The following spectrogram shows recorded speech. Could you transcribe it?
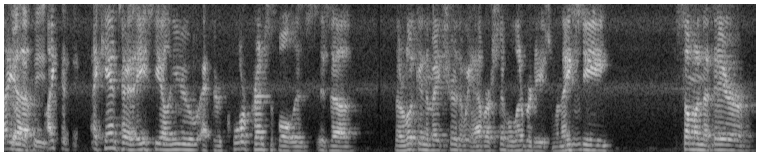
I, uh, I, can, I can tell you the ACLU at their core principle is is uh, they're looking to make sure that we have our civil liberties. When they Mhm. see someone that they're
